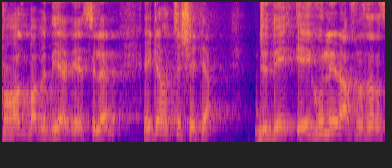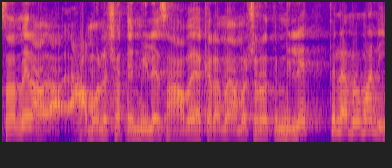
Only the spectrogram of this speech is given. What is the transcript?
সহজভাবে দিয়ে গিয়েছিলেন, এটা হচ্ছে সেটা। যদি এইগুলি রাসুল সাল্লামের আমলের সাথে মিলে সাহাবাই একরামে আমার সাথে মিলে, তাহলে আমরা মানি।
